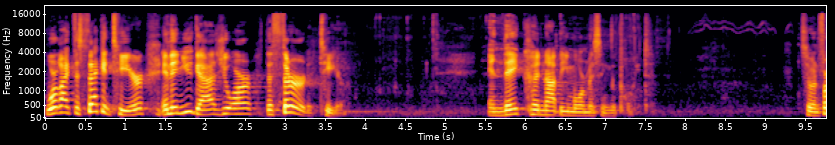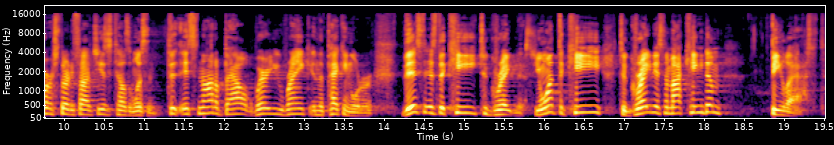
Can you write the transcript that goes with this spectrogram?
we're like the second tier. And then you guys, you are the third tier. And they could not be more missing the point. So in verse 35, Jesus tells them, listen, th- it's not about where you rank in the pecking order. This is the key to greatness. You want the key to greatness in my kingdom? Be last.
